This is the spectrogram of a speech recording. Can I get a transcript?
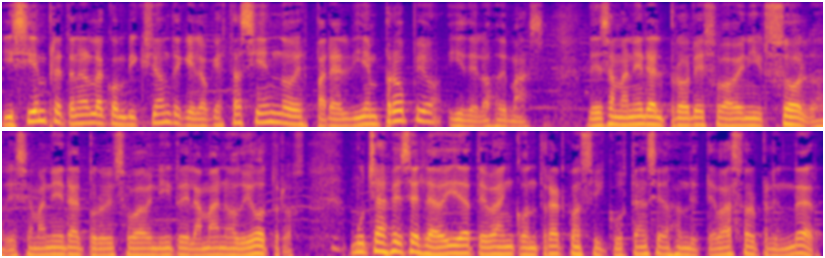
y siempre tener la convicción de que lo que está haciendo es para el bien propio y de los demás. De esa manera el progreso va a venir solo, de esa manera el progreso va a venir de la mano de otros. Muchas veces la vida te va a encontrar con circunstancias donde te va a sorprender.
